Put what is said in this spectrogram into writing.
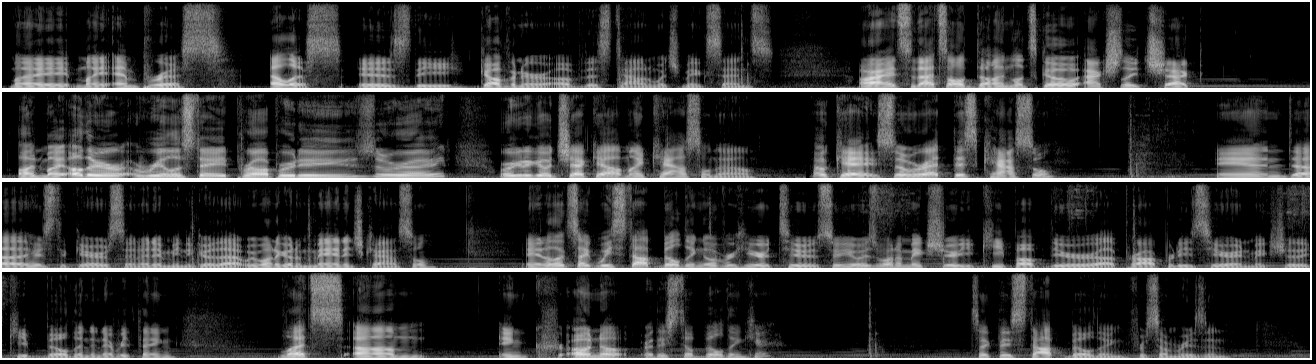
my my empress Ellis is the governor of this town, which makes sense. All right, so that's all done. Let's go actually check on my other real estate properties, all right? We're going to go check out my castle now. Okay, so we're at this castle. And uh, here's the garrison. I didn't mean to go that. We want to go to manage castle. And it looks like we stopped building over here too. So you always want to make sure you keep up your uh, properties here and make sure they keep building and everything. Let's, um, oh no, are they still building here? It's like they stopped building for some reason.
